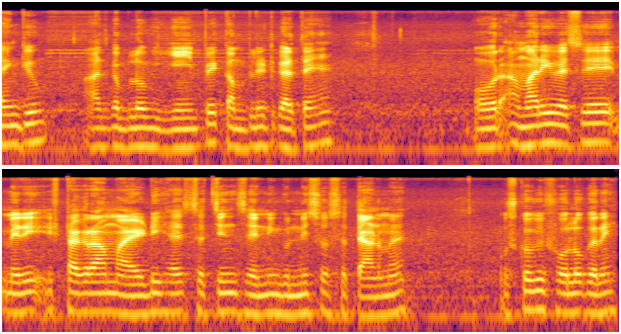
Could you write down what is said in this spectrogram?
थैंक यू आज का ब्लॉग यहीं पे कंप्लीट करते हैं। और हमारी वैसे मेरी इंस्टाग्राम आईडी है सचिन सैनी उन्नीस सौ सत्तानवे। उसको भी फॉलो करें।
